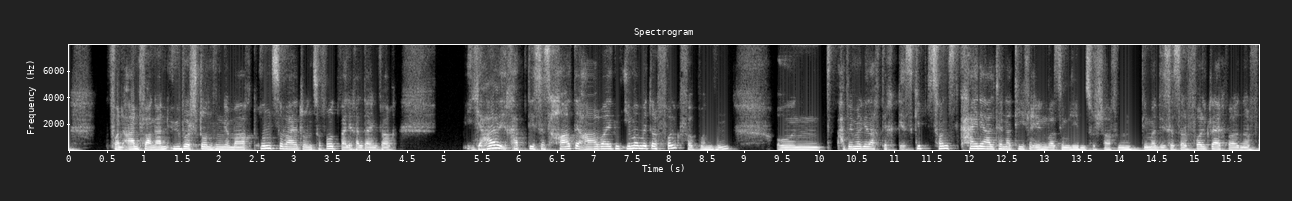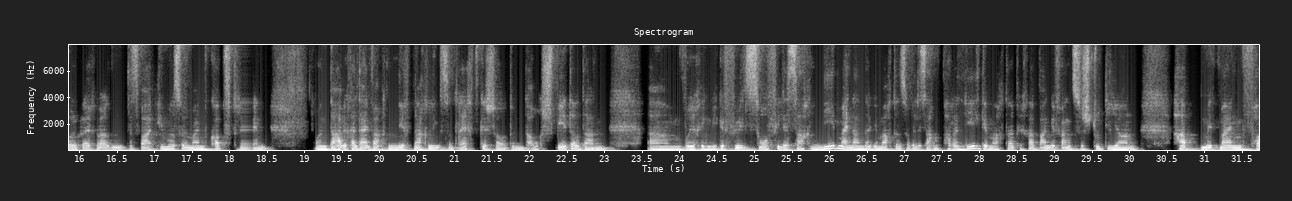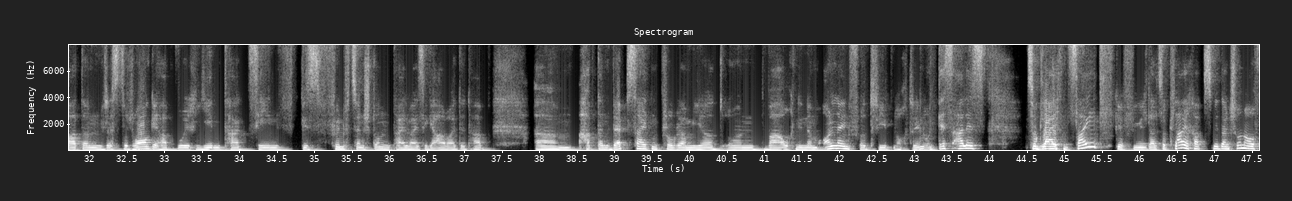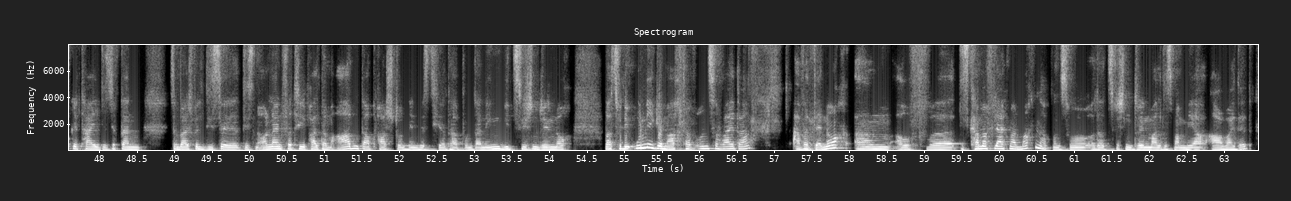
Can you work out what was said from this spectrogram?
von Anfang an Überstunden gemacht und so weiter und so fort, weil ich halt einfach, ja, ich habe dieses harte Arbeiten immer mit Erfolg verbunden und habe immer gedacht, ich, es gibt sonst keine Alternative, irgendwas im Leben zu schaffen. Und immer dieses erfolgreich werden, erfolgreich werden, das war immer so in meinem Kopf drin. Und da habe ich halt einfach nicht nach links und rechts geschaut und auch später dann, ähm, wo ich irgendwie gefühlt so viele Sachen nebeneinander gemacht und so viele Sachen parallel gemacht habe. Ich habe angefangen zu studieren, habe mit meinem Vater ein Restaurant gehabt, wo ich jeden Tag 10 bis 15 Stunden teilweise gearbeitet habe. Ähm, habe dann Webseiten programmiert und war auch in einem Online-Vertrieb noch drin. Und das alles zur gleichen Zeit gefühlt. Also klar, ich habe es mir dann schon aufgeteilt, dass ich dann zum Beispiel diese, diesen Online-Vertrieb halt am Abend da paar Stunden investiert habe und dann irgendwie zwischendrin noch was für die Uni gemacht habe und so weiter. Aber dennoch, ähm, auf, äh, das kann man vielleicht mal machen ab und zu oder zwischendrin mal, dass man mehr arbeitet.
